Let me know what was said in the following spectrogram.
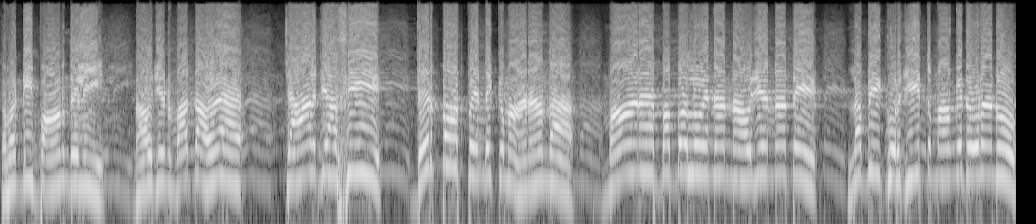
ਕਬੱਡੀ ਪਾਉਣ ਦੇ ਲਈ ਨੌਜਨ ਵਾਧਾ ਹੋਇਆ। ਚਾਰ ਜਾਫੀ ਦਿਰਪਾ ਪਿੰਡ ਘਮਾਣਾ ਦਾ। ਮਾਣ ਹੈ ਬੱਬਲ ਨੂੰ ਇਹਨਾਂ ਨੌਜਵਾਨਾਂ ਤੇ। ਲੱਭੀ ਗੁਰਜੀਤ ਮੰਗਦ ਉਹਨਾਂ ਨੂੰ।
